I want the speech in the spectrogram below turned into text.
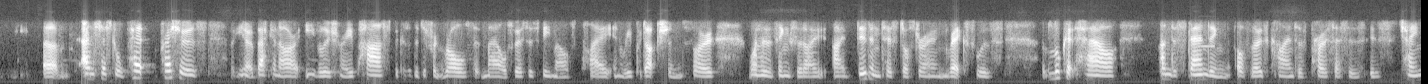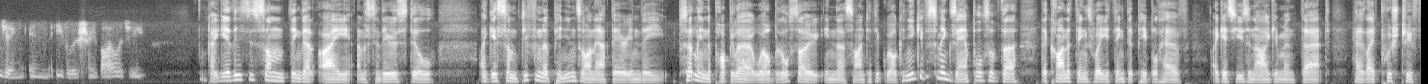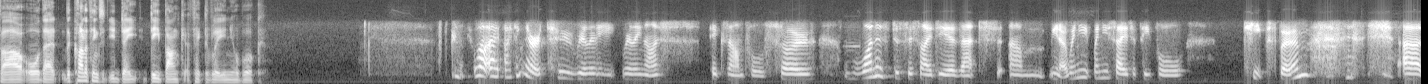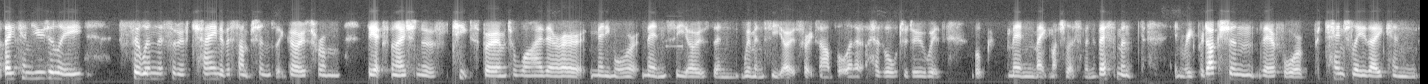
um, ancestral pe- pressures, you know, back in our evolutionary past because of the different roles that males versus females play in reproduction. So, one of the things that I, I did in Testosterone Rex was look at how understanding of those kinds of processes is changing in evolutionary biology. Okay, yeah, this is something that I understand there is still I guess, some different opinions on out there in the certainly in the popular world, but also in the scientific world. Can you give us some examples of the the kind of things where you think that people have, I guess, used an argument that have they pushed too far, or that the kind of things that you de- debunk effectively in your book? Well, I, I think there are two really really nice examples. So, one is just this idea that um, you know when you when you say to people cheap sperm, uh, they can usually fill in this sort of chain of assumptions that goes from the explanation of cheap sperm to why there are many more men CEOs than women CEOs, for example. And it has all to do with look, men make much less of an investment in reproduction, therefore, potentially they can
